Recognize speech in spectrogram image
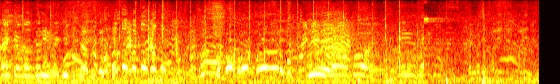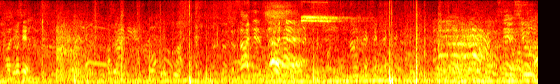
Дайте мандарин, иди сюда. Потом, потом, потом. Дима, бой. Подожди. Сзади, сзади. Здесь, Юра.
